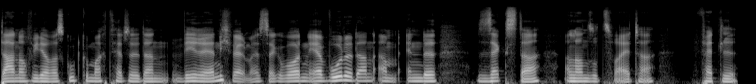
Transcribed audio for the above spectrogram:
da noch wieder was gut gemacht hätte, dann wäre er nicht Weltmeister geworden. Er wurde dann am Ende Sechster, Alonso Zweiter, Vettel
